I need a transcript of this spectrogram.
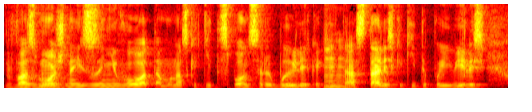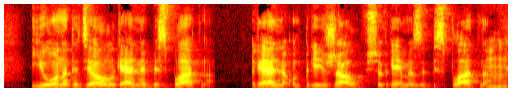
Возможно, из-за него там у нас какие-то спонсоры были, какие-то mm-hmm. остались, какие-то появились. И он это делал реально бесплатно. Реально, он приезжал все время за бесплатно, mm-hmm.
